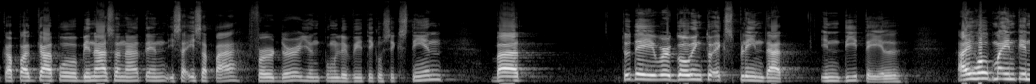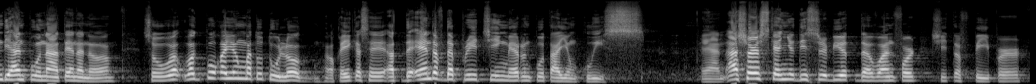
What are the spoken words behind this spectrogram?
Kapag ka po binasa natin isa-isa pa, further, yun pong Leviticus 16. But Today, we're going to explain that in detail. I hope maintindihan po natin, ano? So, wag, po kayong matutulog, okay? Kasi at the end of the preaching, meron po tayong quiz. Ayan. Ushers, can you distribute the one-fourth sheet of paper?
